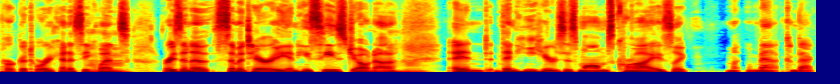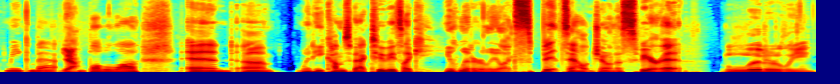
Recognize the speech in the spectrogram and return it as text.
purgatory kind of sequence where he's in a cemetery and he sees Jonah, Mhm. and then he hears his mom's cries like, Matt, come back to me, come back, Yeah. blah blah blah, and um. When he comes back to, he's like he literally like spits out Jonah's spirit. Literally.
